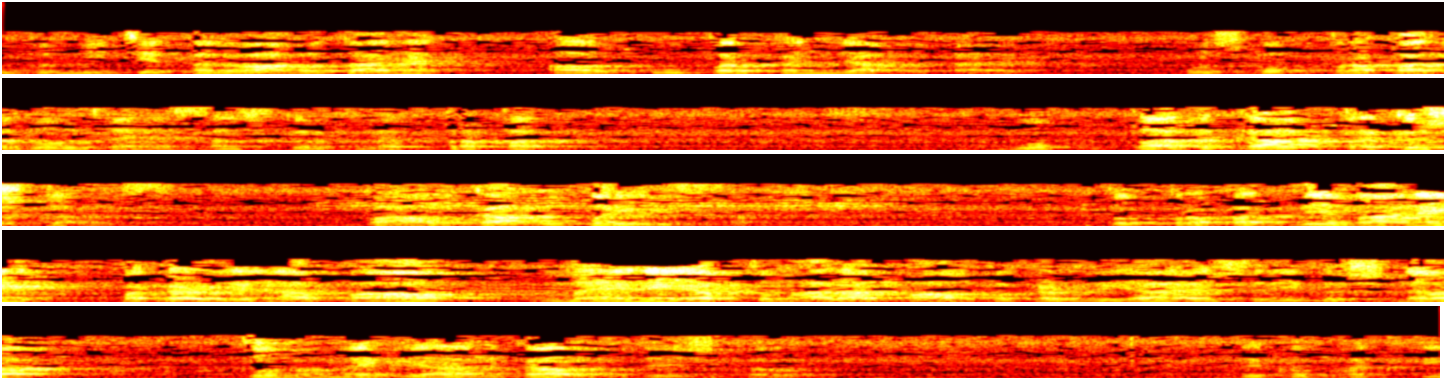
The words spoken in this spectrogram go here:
ऊपर नीचे तलवा होता है और ऊपर पंजा होता है। उसको प्रपद बोलते हैं संस्कृत में प्रपद। पद का प्रकृष्ट पाँव का ऊपरी हिस्सा। तो प्रपद्य माने पकड़ लेना पाँव। मैंने अब तुम्हारा पाँव पकड़ लिया है श्री कृष्ण तुम हमें ज्ञान का उपदेश करो। देखो, भक्ति,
